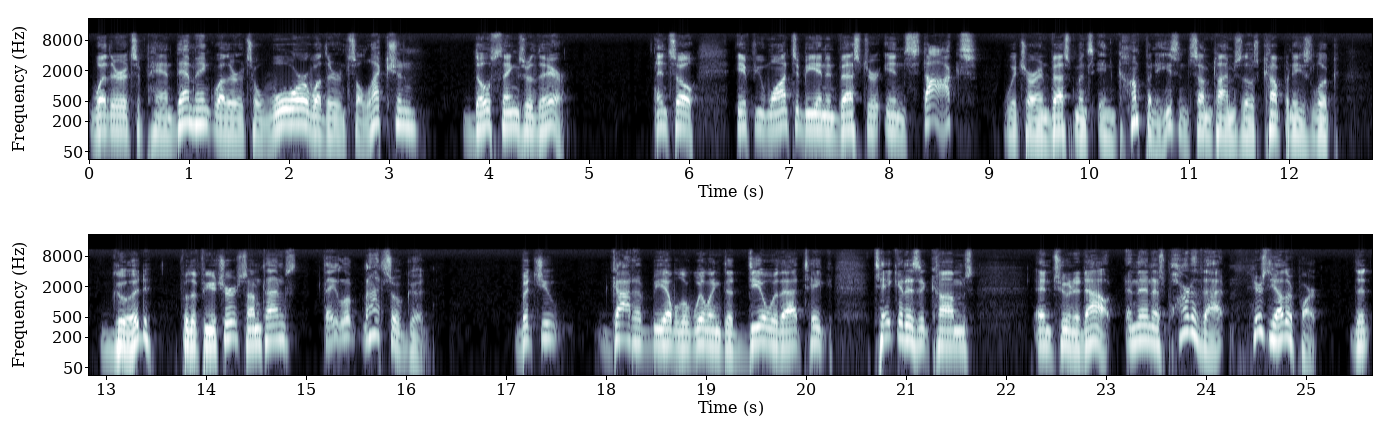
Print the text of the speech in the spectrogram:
whether it's a pandemic, whether it's a war, whether it's election, those things are there. And so if you want to be an investor in stocks, which are investments in companies, and sometimes those companies look good for the future, sometimes they look not so good. But you got to be able to willing to deal with that, take take it as it comes, and tune it out. And then as part of that, here's the other part that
